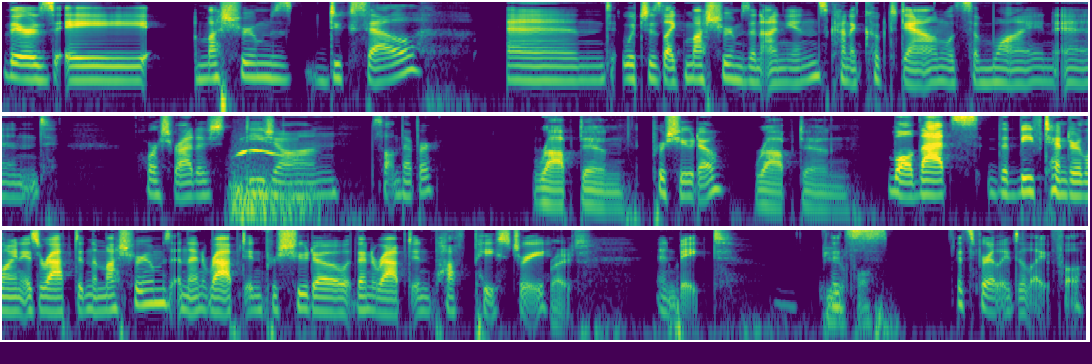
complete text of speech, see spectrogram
There's a mushrooms duxelle and which is like mushrooms and onions kind of cooked down with some wine and horseradish Dijon, salt and pepper, Wrapped in, prosciutto. wrapped in. Well, that's the beef tenderloin is wrapped in the mushrooms and then wrapped in prosciutto, then wrapped in puff pastry Right. and baked. Beautiful. It's it's fairly delightful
